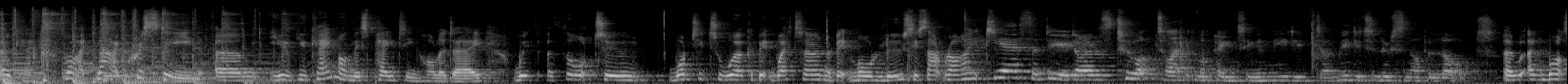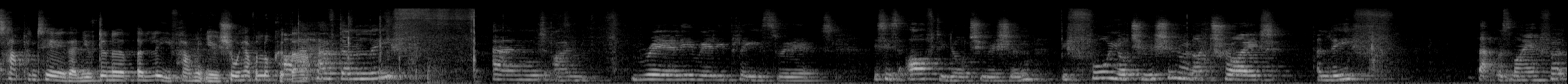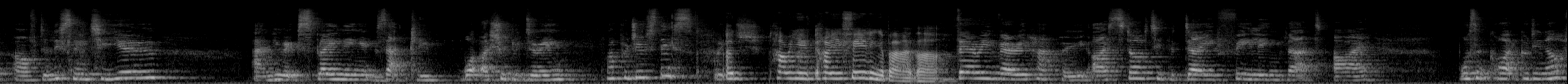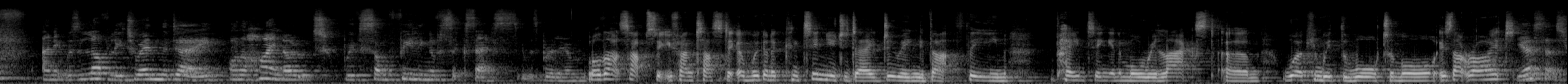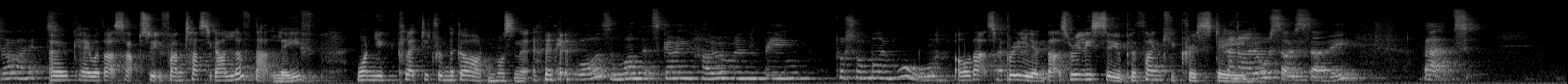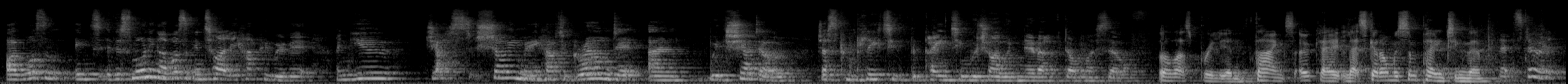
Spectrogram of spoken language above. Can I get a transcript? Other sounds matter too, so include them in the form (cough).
Okay, right now, Christine, um, you, you came on this painting holiday with a thought to wanting to work a bit wetter and a bit more loose, is that right? Yes, I did. I was too uptight with my painting and needed uh, needed to loosen up a lot. And, and what's happened here then? You've done a, a leaf, haven't you? Shall we have a look at I that? I have done a leaf and I'm really, really pleased with it. This is after your tuition. Before your tuition, when I tried a leaf, that was my effort. After listening to you and you explaining exactly what I should be doing, I produced this, which And how are you how are you feeling about that? very, very happy. I started the day feeling that I wasn't quite good enough, and it was lovely to end the day on a high note with some feeling of success. It was brilliant. Well, that's absolutely fantastic, and we're going to continue today doing that theme, painting in a more relaxed, um, working with the water more. Is that right? Yes, that's right. Okay, well, that's absolutely fantastic. I love that leaf. One you collected from the garden, wasn't it? it (laughs) was, and one that's going home and being put on my wall. oh, that's brilliant. That's really super. Thank you, Christine. Can I also say that I wasn't in, this morning I wasn't entirely happy with it and you just showing me how to ground it and with shadow just completed the painting which I would never have done myself. Well, that's brilliant. Thanks. Okay, let's get on with some painting then. Let's do it.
